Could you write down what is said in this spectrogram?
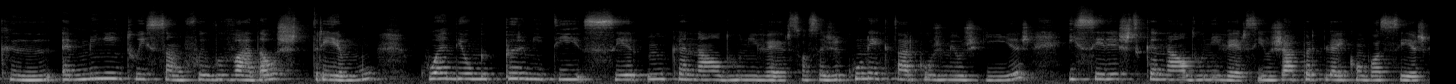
que a minha intuição foi levada ao extremo quando eu me permiti ser um canal do universo, ou seja, conectar com os meus guias e ser este canal do universo. E eu já partilhei com vocês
